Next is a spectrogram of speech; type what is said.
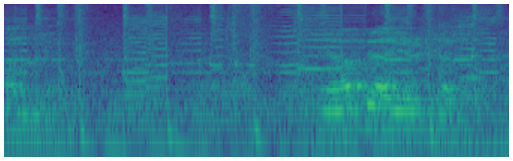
Yeah, up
